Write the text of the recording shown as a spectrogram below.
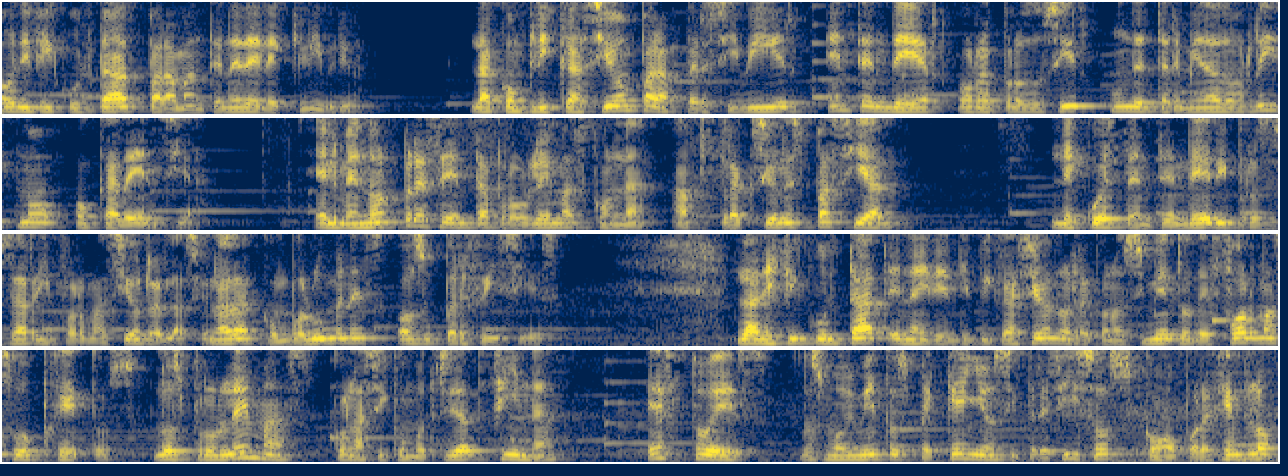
o dificultad para mantener el equilibrio, la complicación para percibir, entender o reproducir un determinado ritmo o cadencia. El menor presenta problemas con la abstracción espacial, le cuesta entender y procesar información relacionada con volúmenes o superficies. La dificultad en la identificación o reconocimiento de formas u objetos, los problemas con la psicomotricidad fina, esto es, los movimientos pequeños y precisos, como por ejemplo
